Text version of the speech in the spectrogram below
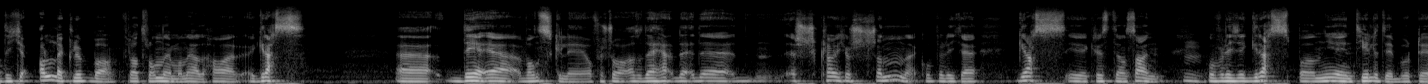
at ikke alle klubber fra Trondheim og ned har gress. Eh, det er vanskelig å forstå. Altså det, det, det, jeg klarer ikke å skjønne hvorfor det ikke er gress i Kristiansand. Mm. Hvorfor det ikke er gress på nye Intility borti,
